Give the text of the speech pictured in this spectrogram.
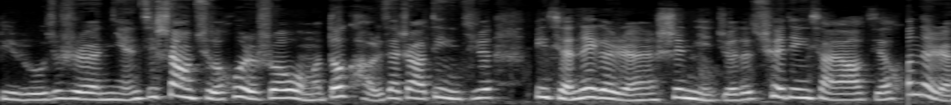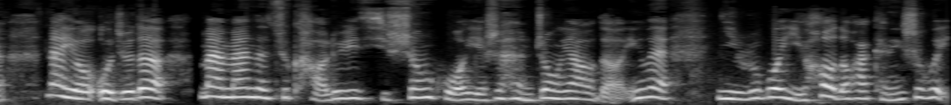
比如就是年纪上去了，或者说我们都考虑在这儿定居，并且那个人是你觉得确定想要结婚的人，那有我觉得慢慢的去考虑一起生活也是很重要的，因为你如果以后的话肯定是会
